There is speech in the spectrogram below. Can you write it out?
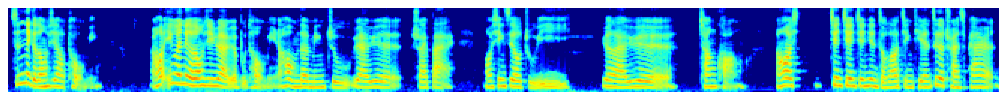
是那个东西要透明。然后，因为那个东西越来越不透明，然后我们的民主越来越衰败，然后新自由主义越来越猖狂，然后渐渐渐渐走到今天，这个 transparent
